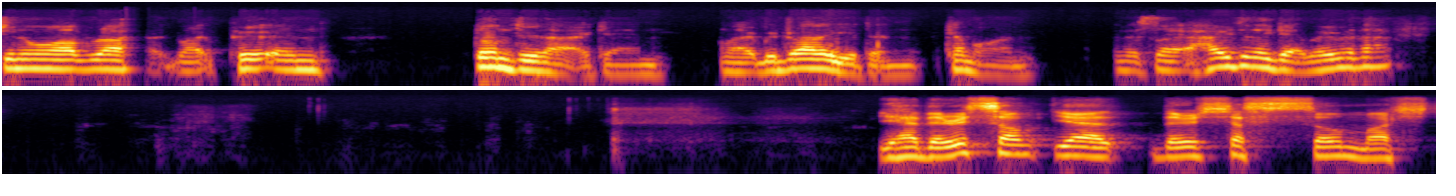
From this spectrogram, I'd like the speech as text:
you know what, like Putin, don't do that again. Like, we'd rather you didn't. Come on. And it's like, how do they get away with that? Yeah, there is some. Yeah, there's just so much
